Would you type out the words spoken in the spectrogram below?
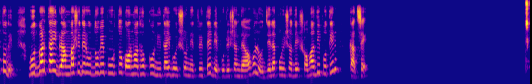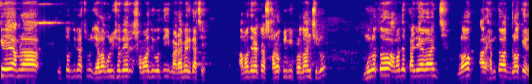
এতদিন। বুধবার তাই গ্রামবাসীদের উদ্যোগে পূর্ত কর্মাধ্যক্ষ নিতাই বৈশ্যর নেতৃত্বে ডেপুটেশন দেওয়া হলো জেলা পরিষদের সভাধিপতির কাছে। আজকে আমরা উত্তর দিনাজপুর জেলা পরিষদের সভাধিপতি ম্যাডামের কাছে আমাদের একটা স্মারকলিপি প্রদান ছিল। মূলত আমাদের কালিয়াগঞ্জ ব্লক আর হেমতাবাদ ব্লকের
